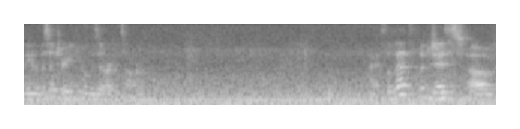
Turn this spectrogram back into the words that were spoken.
the end of the century, you'll visit Arkansas. All right, so that's the gist of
